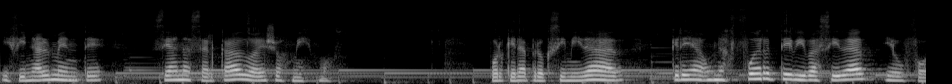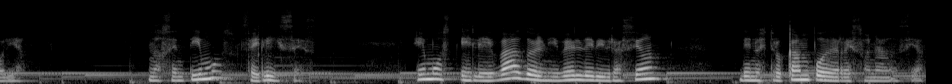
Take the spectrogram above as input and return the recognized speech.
y finalmente se han acercado a ellos mismos. Porque la proximidad crea una fuerte vivacidad y euforia. Nos sentimos felices hemos elevado el nivel de vibración de nuestro campo de resonancia.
